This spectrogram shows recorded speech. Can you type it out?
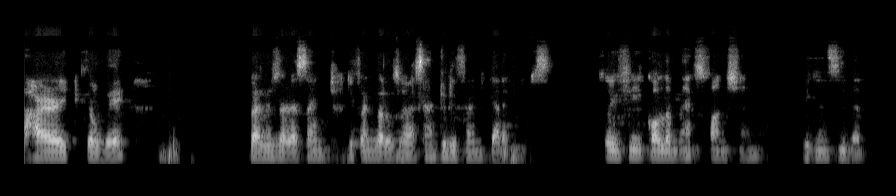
a hierarchical way values are assigned different values are assigned to different characters. So if we call the max function we can see that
